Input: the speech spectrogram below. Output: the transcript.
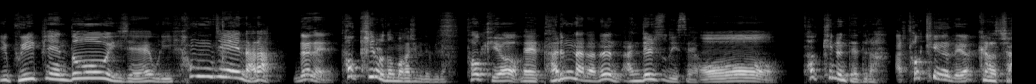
이 VPN도 이제 우리 형제의 나라 네네. 터키로 넘어가시면 됩니다. 터키요. 네, 다른 나라는 안 될 수도 있어요. 어. 터키는 되더라. 아 터키는데요? 그렇죠.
